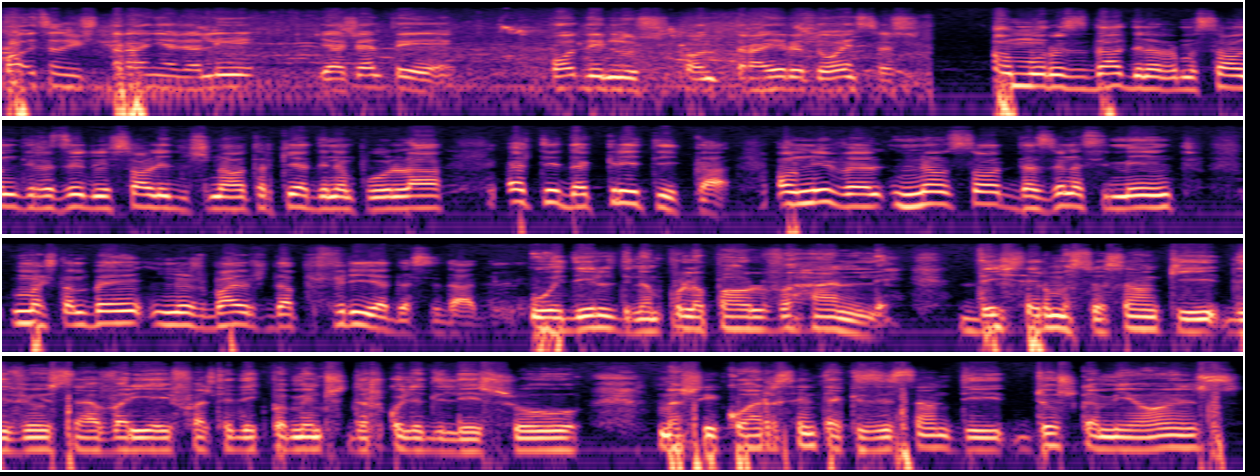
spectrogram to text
coisas estranhas ali e a gente pode nos contrair doenças. A morosidade na remoção de resíduos sólidos na autarquia de Nampula é tida crítica ao nível não só da zona cimento, mas também nos bairros da periferia da cidade. O edil de Nampula, Paulo Vahanle, diz ser uma situação que deveu-se à avaria e falta de equipamentos de recolha de lixo, mas que com a recente aquisição de dois caminhões,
